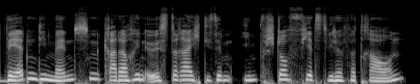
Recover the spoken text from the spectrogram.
Werden die Menschen, gerade auch in Österreich, diesem Impfstoff jetzt wieder vertrauen?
